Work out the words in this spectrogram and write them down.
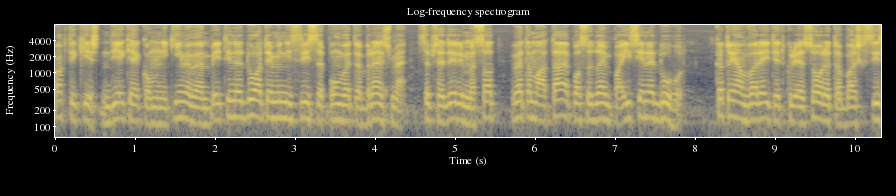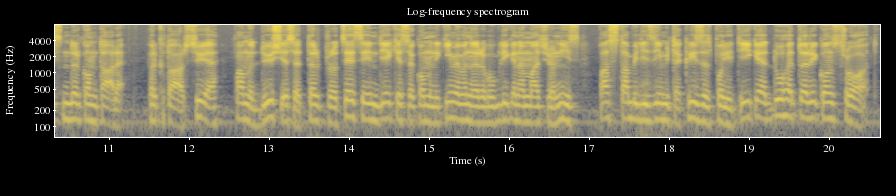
faktikisht ndjekja e komunikimeve mbeti në duart e Ministrisë së Punëve të Brendshme, sepse deri më sot vetëm ata e posedojnë pajisjen e duhur. Këto janë vërejtjet kryesore të bashkësisë ndërkombëtare. Për këto arsye, pa mëdyshje se tërë procesi i ndjekjes së komunikimeve në Republikën e Maqedonisë pas stabilizimit të krizës politike duhet të rikonstruohet.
